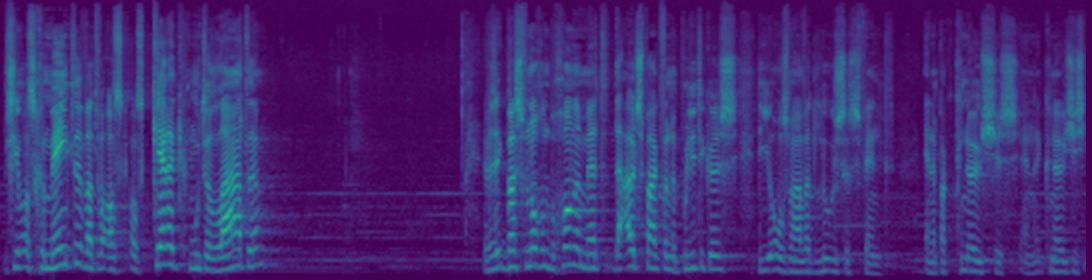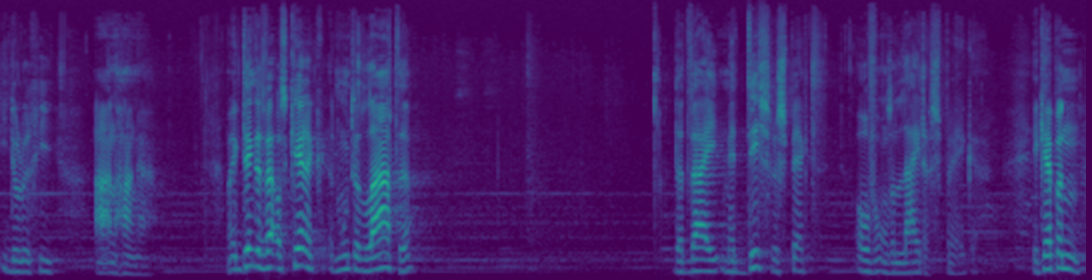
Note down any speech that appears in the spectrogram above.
misschien als gemeente, wat we als, als kerk moeten laten, dus ik was vanochtend begonnen met de uitspraak van de politicus die ons maar wat losers vindt. En een paar kneusjes en een kneusjes ideologie aanhangen. Maar ik denk dat wij als kerk het moeten laten dat wij met disrespect over onze leiders spreken. Ik heb een,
